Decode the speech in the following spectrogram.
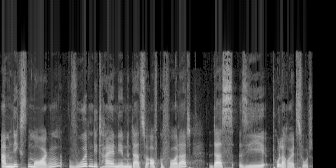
am nächsten Morgen wurden die Teilnehmenden dazu aufgefordert, dass sie Polaroid-Fotos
